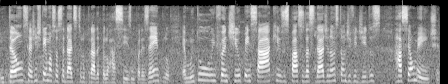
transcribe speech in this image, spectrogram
Então, se a gente tem uma sociedade estruturada pelo racismo, por exemplo, é muito infantil pensar que os espaços da cidade não estão divididos racialmente.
